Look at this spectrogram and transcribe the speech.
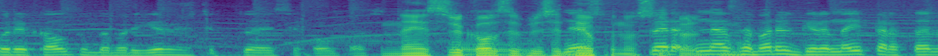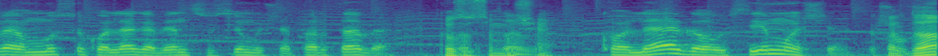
kuri kaltų dabar girdžiu, tik tu esi kaltas. Ne, jis ir kalsi prisidėjo per, nes dabar grinai per tave mūsų kolega vien susimušė, per tave. Kas susimušė? Kolega užsimušė. Kada?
